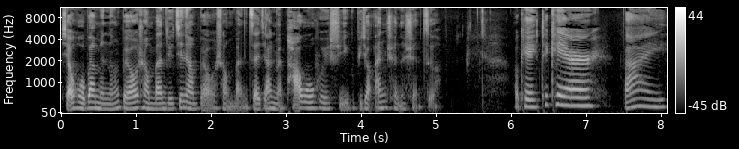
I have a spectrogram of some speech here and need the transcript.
小伙伴们能不要上班就尽量不要上班，在家里面趴窝会是一个比较安全的选择。OK，take care Bye.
